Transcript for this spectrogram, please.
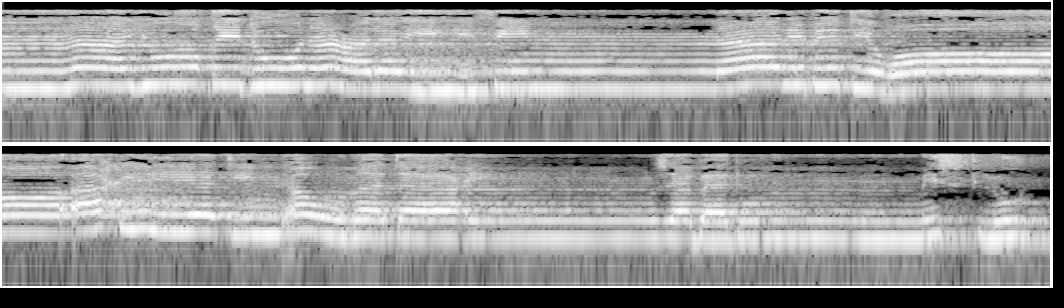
يوقدون عليه في النار ابتغاء حلية أو متاع زبد مثله.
